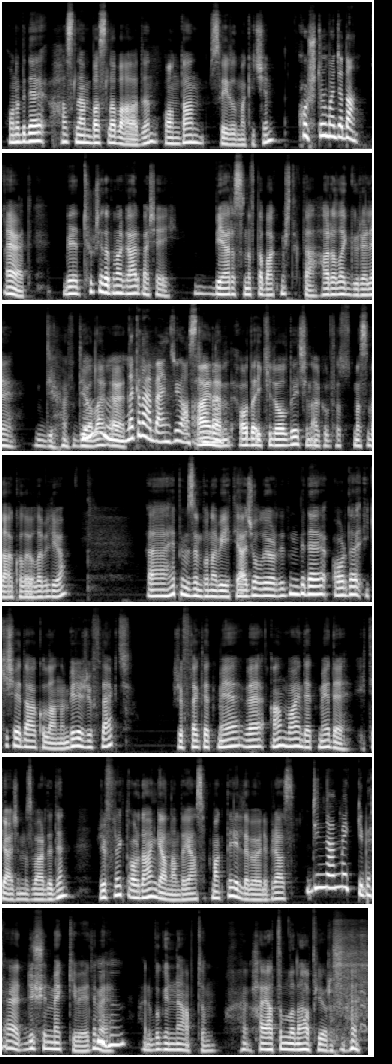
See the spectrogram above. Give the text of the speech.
Onu bir de haslen basıla bağladın ondan sıyrılmak için. Koşturmacadan. Evet. Bir Türkçe'de buna galiba şey bir ara sınıfta bakmıştık da harala gürele diyor, diyorlar. Hmm, evet. Ne kadar benziyor aslında. Aynen. O da ikili olduğu için akılda tutması daha kolay olabiliyor. Ee, hepimizin buna bir ihtiyacı oluyor dedim. Bir de orada iki şey daha kullandım. Biri reflect. Reflect etmeye ve unwind etmeye de ihtiyacımız var dedin. Reflect orada hangi anlamda? Yansıtmak değil de böyle biraz Dinlenmek gibi. evet düşünmek gibi değil mi? Hı hı. Hani bugün ne yaptım? Hayatımla ne yapıyorum?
